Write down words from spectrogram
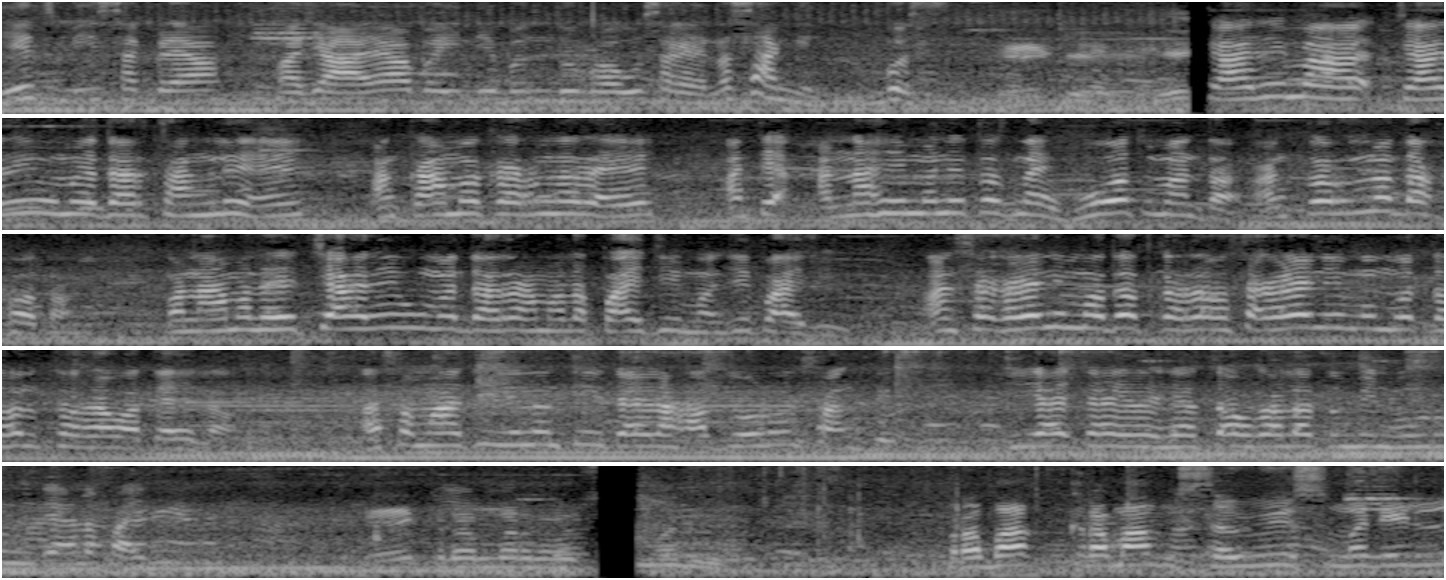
हेच मी सगळ्या माझ्या आया बहिणी बंधू भाऊ सगळ्यांना सांगेन. बस. चारही मा चारही उमेदवार चांगले आहे आणि कामं करणार आहे आणि ते नाही म्हणतच नाही होच म्हणतात आणि करून दाखवतात. पण आम्हाला हे चारही उमेदवार आम्हाला पाहिजे म्हणजे पाहिजे. आणि सगळ्यांनी मदत करावं सगळ्यांनी मतदान करावं त्याला. असं माझी विनंती त्याला हात जोडून सांगते की याच्या ह्या चौघाला तुम्ही निवडून द्यायला पाहिजे. प्रभाग क्रमांक सव्वीस मधील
